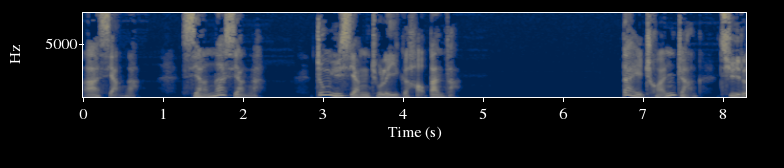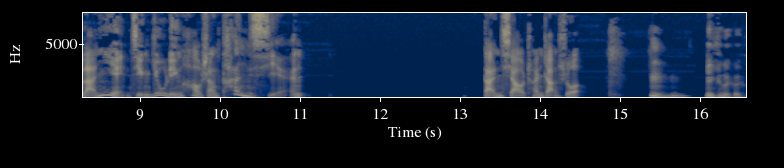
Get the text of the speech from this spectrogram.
啊想啊，想啊想啊，终于想出了一个好办法：带船长去蓝眼睛幽灵号上探险。胆小船长说：“嗯，哎呦呦，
